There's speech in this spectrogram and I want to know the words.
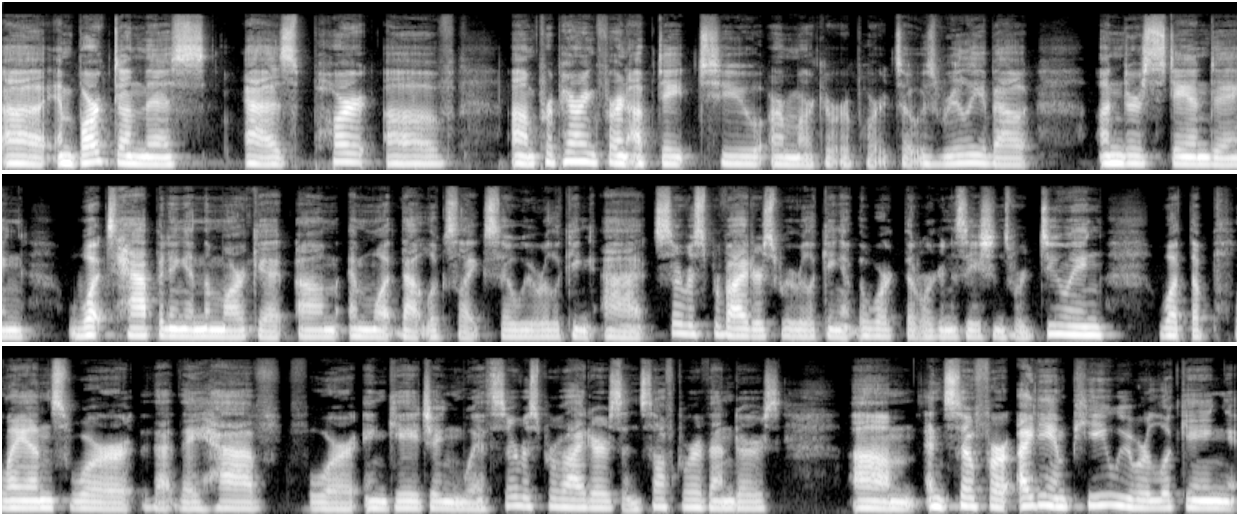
uh, embarked on this as part of um, preparing for an update to our market report. So it was really about understanding what's happening in the market um, and what that looks like. So we were looking at service providers, we were looking at the work that organizations were doing, what the plans were that they have for engaging with service providers and software vendors. Um, and so for IDMP, we were looking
